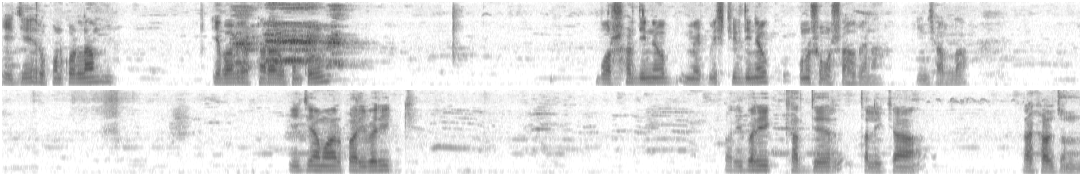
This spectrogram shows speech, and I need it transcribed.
এই যে রোপণ করলাম, এভাবে আপনারা রোপণ করুন। বর্ষার দিনেও, মেঘ বৃষ্টির দিনেও কোনো সমস্যা হবে না, ইনশাল্লাহ। এই যে আমার পারিবারিক পারিবারিক খাদ্যের তালিকা রাখার জন্য।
